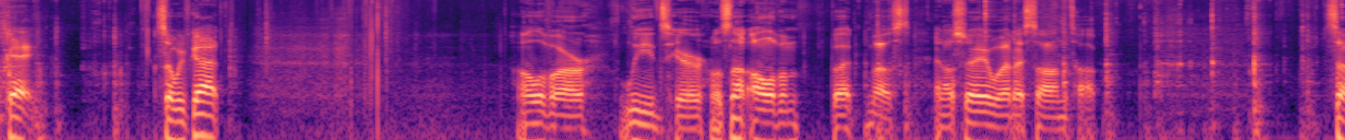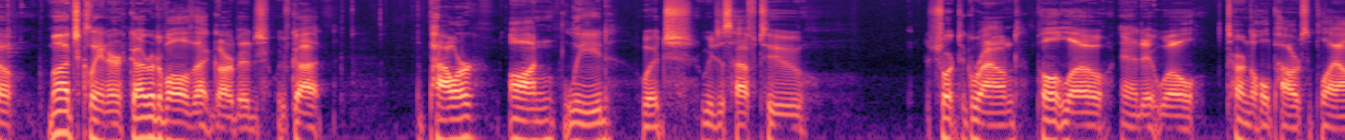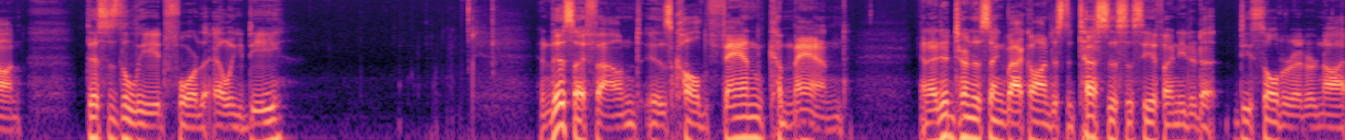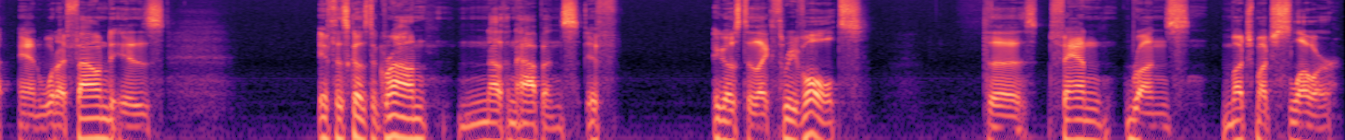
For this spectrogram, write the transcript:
Okay, so we've got all of our leads here. Well, it's not all of them but most. And I'll show you what I saw on the top. So much cleaner, got rid of all of that garbage. We've got the power on lead, which we just have to short to ground, pull it low, and it will turn the whole power supply on. This is the lead for the LED. And this I found is called fan command. And I did turn this thing back on just to test this to see if I needed to desolder it or not. And what I found is if this goes to ground, nothing happens. If it goes to like three volts, the fan runs much, much slower.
